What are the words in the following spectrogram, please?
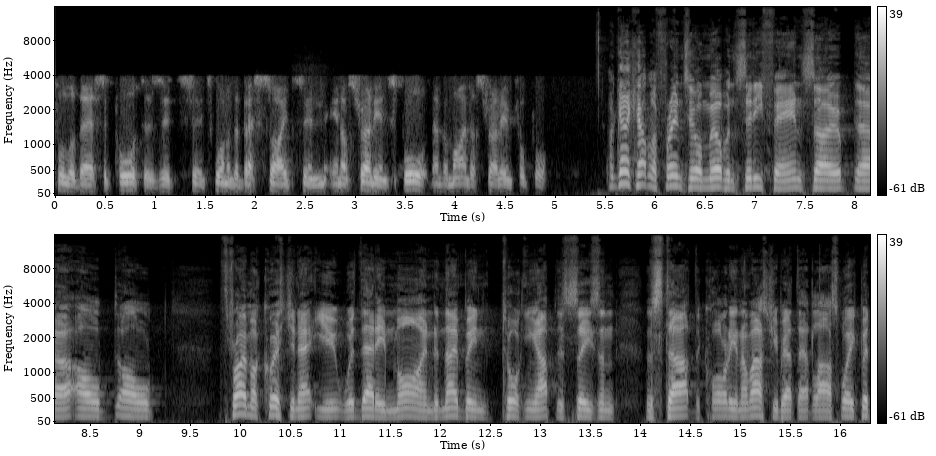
full of their supporters, it's, it's one of the best sights in, in Australian sport, never mind Australian football. I've got a couple of friends who are Melbourne City fans, so uh, I'll, I'll throw my question at you with that in mind. And they've been talking up this season, the start, the quality, and I've asked you about that last week. But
